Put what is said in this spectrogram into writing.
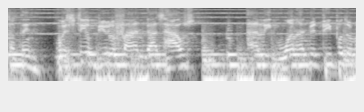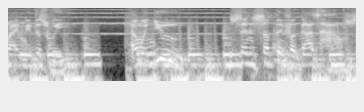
something. We're still beautifying God's house. I need 100 people to write me this week. And when you send something for God's house,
